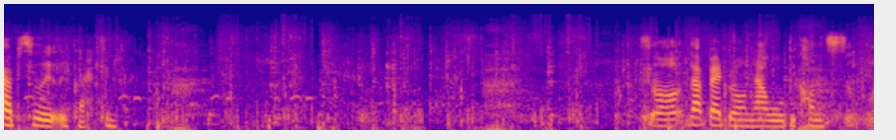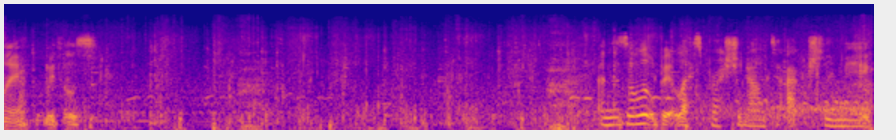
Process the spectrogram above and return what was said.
Absolutely cracking. So that bedroll now will be constantly with us. And there's a little bit less pressure now to actually make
